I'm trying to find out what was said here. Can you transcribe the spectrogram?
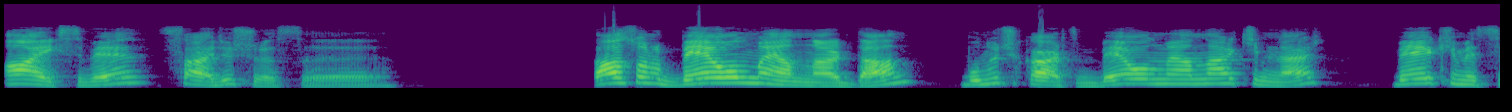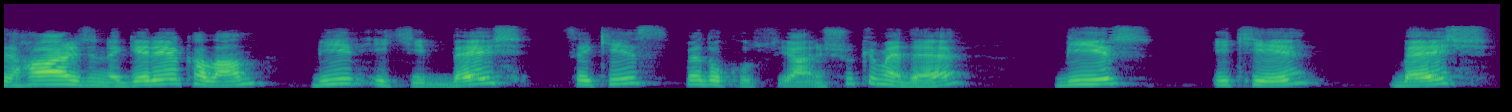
A eksi B sadece şurası. Daha sonra B olmayanlardan bunu çıkartın. B olmayanlar kimler? B kümesi haricinde geriye kalan 1, 2, 5, 8 ve 9. Yani şu kümede 1, 2, 5,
